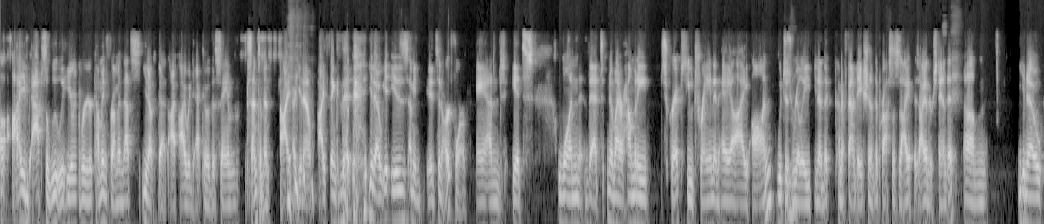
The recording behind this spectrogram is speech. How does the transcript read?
I absolutely hear where you're coming from, and that's you know that I, I would echo the same sentiment. I you know I think that you know it is. I mean, it's an art form, and it's one that no matter how many scripts you train an AI on, which is really you know the kind of foundation of the process as I as I understand it. Um, you know,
